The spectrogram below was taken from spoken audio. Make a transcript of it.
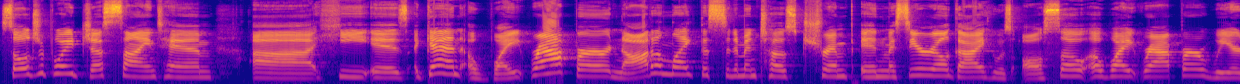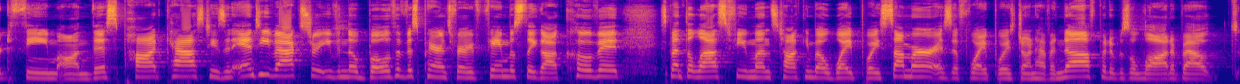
Soulja Boy just signed him. Uh, he is, again, a white rapper, not unlike the Cinnamon Toast Shrimp in My Cereal guy, who is also a white rapper. Weird theme on this podcast. He's an anti vaxxer, even though both of his parents very famously got COVID. Spent the last few months talking about white boy summer as if white boys don't have enough, but it was a lot about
